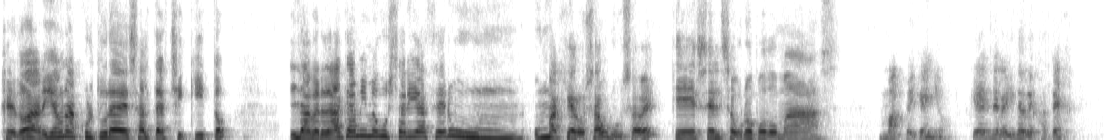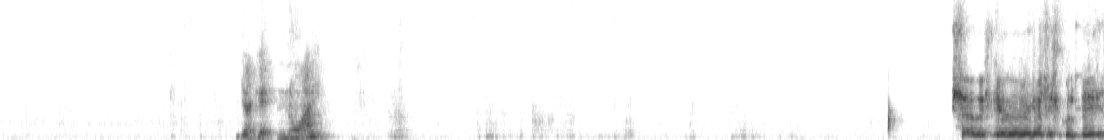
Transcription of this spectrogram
Quedó, haría una escultura de salta chiquito. La verdad que a mí me gustaría hacer un, un Magiarosaurus, ¿sabes? Que es el saurópodo más, más pequeño, que es de la isla de Jatej. Ya que no hay. ¿Sabes que deberías esculpir?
